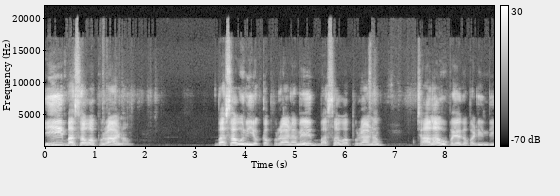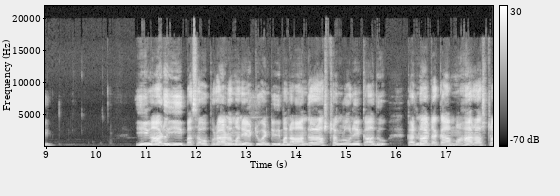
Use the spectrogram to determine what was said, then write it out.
ఈ బసవ పురాణం. బసవుని యొక్క పురాణమే బసవ పురాణం. చాలా ఉపయోగపడింది. ఈనాడు ఈ బసవ పురాణం అనేటువంటిది మన ఆంధ్ర రాష్ట్రంలోనే కాదు కర్ణాటక మహారాష్ట్ర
